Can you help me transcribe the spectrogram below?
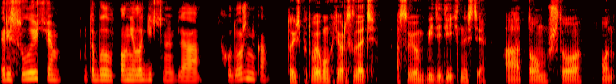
рисующим. Это было вполне логично для художника. То есть, по-твоему, он хотел рассказать о своем виде деятельности, а о том, что он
